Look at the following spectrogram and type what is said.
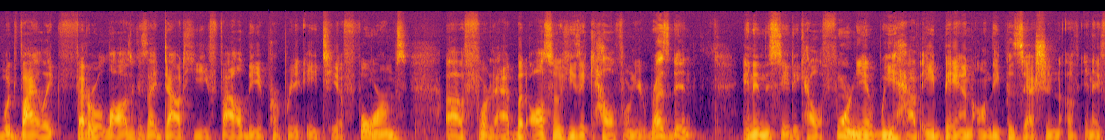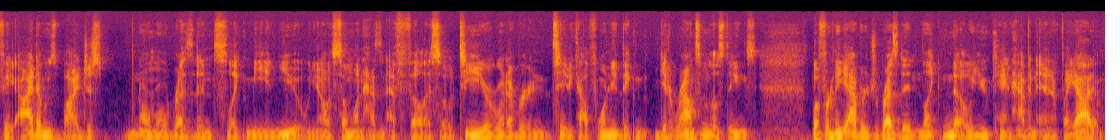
would violate federal laws because I doubt he filed the appropriate ATF forms uh, for that. But also, he's a California resident. And in the state of California, we have a ban on the possession of NFA items by just normal residents like me and you. You know, if someone has an FFL SOT or whatever in the state of California, they can get around some of those things. But for the average resident, like, no, you can't have an NFA item,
